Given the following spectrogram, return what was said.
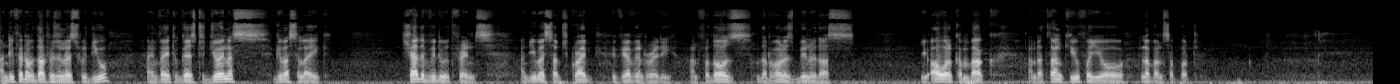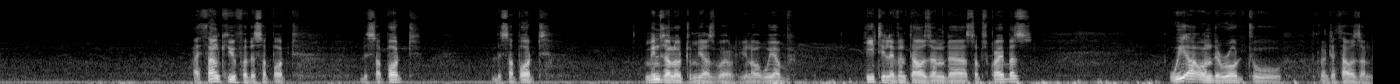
And if any of that resonates with you, I invite you guys to join us, give us a like, share the video with friends, and you may subscribe if you haven't already. And for those that have always been with us, you are welcome back, and I thank you for your love and support. I thank you for the support. The support, the support means a lot to me as well. You know, we have hit 11,000 uh, subscribers. We are on the road to 20,000.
